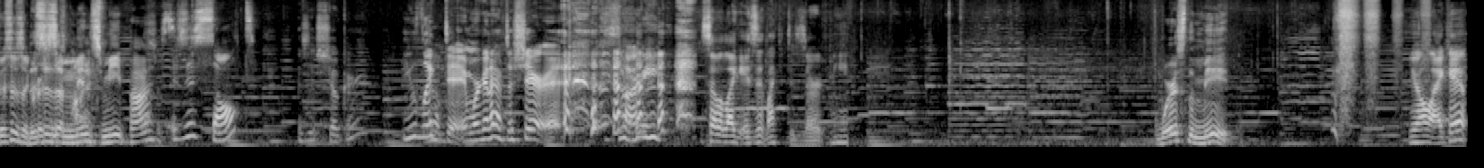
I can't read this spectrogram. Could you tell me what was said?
this is a this is a Christmas pie. mince meat pie? Is this salt? Is it sugar? You licked it, and we're gonna have to share it. Sorry. So like, is it like dessert meat? Where's the meat? You don't like it?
